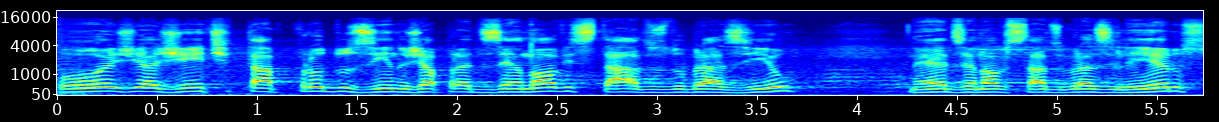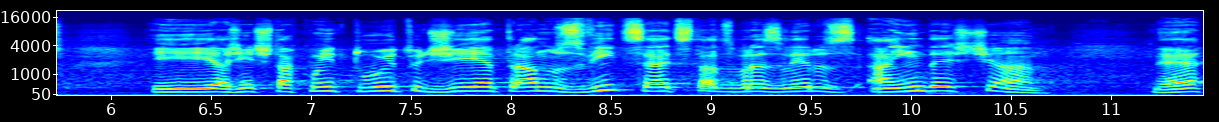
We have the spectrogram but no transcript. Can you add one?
Hoje a gente está produzindo já para 19 estados do Brasil, né, 19 estados brasileiros, e a gente está com o intuito de entrar nos 27 estados brasileiros ainda este ano, né,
